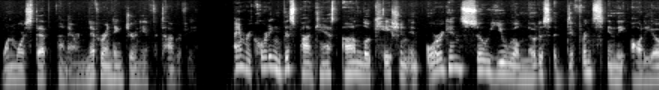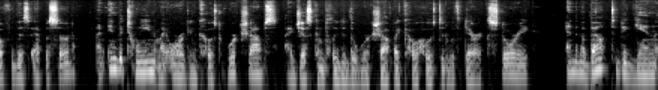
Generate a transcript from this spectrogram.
one more step on our never ending journey of photography. I am recording this podcast on location in Oregon, so you will notice a difference in the audio for this episode. I'm in between my Oregon Coast workshops. I just completed the workshop I co hosted with Derrick Story, and I'm about to begin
